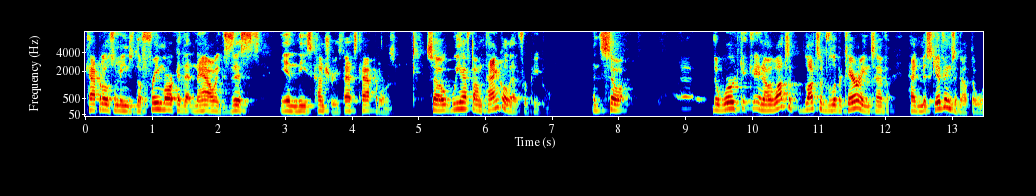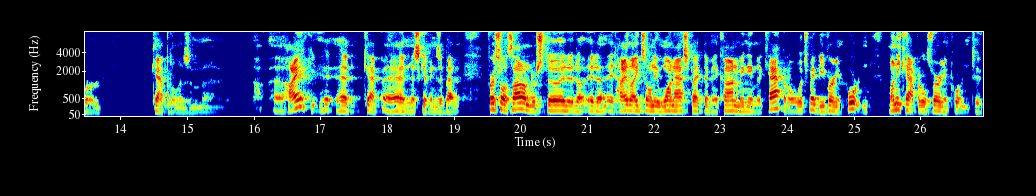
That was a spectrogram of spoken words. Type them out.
capitalism means the free market that now exists in these countries. That's capitalism. So we have to untangle that for people, and so uh, the word you know lots of lots of libertarians have had misgivings about the word capitalism. Uh, uh, Hayek had cap, had misgivings about it. First of all, it's not understood. It, it, it highlights only one aspect of an economy, namely capital, which may be very important. Money capital is very important to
